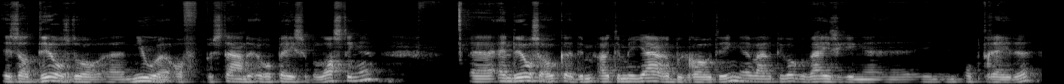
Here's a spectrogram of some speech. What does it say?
is dat deels door uh, nieuwe of bestaande Europese belastingen. Uh, en deels ook de, uit de miljardenbegroting, waar natuurlijk ook wijzigingen in, in, optreden.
